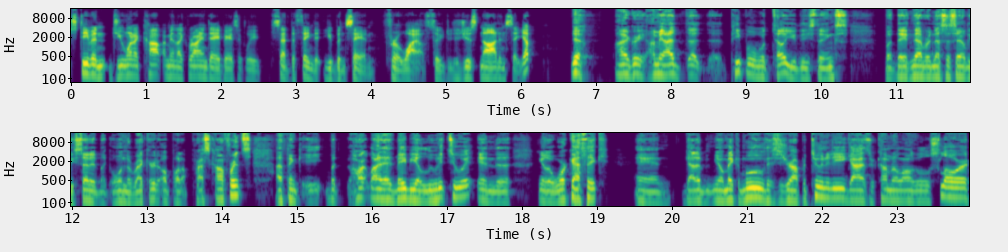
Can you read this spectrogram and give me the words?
Steven, do you want to comp? I mean, like Ryan Day basically said the thing that you've been saying for a while. So did you just nod and say, "Yep"? Yeah, I agree. I mean, I uh, uh, people would tell you these things, but they've never necessarily said it like on the record up on a press conference. I think, eh, but Hartline had maybe alluded to it in the you know the work ethic and got to you know make a move. This is your opportunity. Guys are coming along a little slower.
